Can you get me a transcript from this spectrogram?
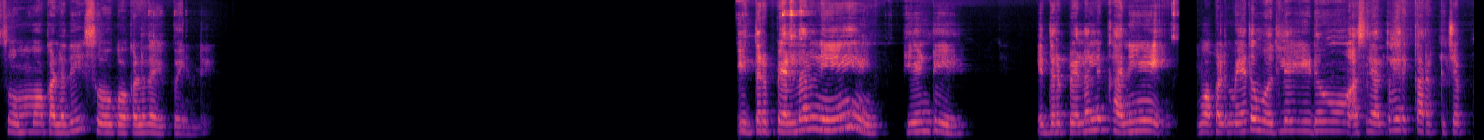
సొమ్ము ఒకళ్ళది సోకు ఒకళ్ళది అయిపోయింది. ఇద్దరు పిల్లల్ని ఏంటి? ఇద్దరు పిల్లల్ని కని ఒకళ్ళ మీద వదిలేయడం అసలు ఎంతవరకు కరెక్ట్ చెప్పు?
